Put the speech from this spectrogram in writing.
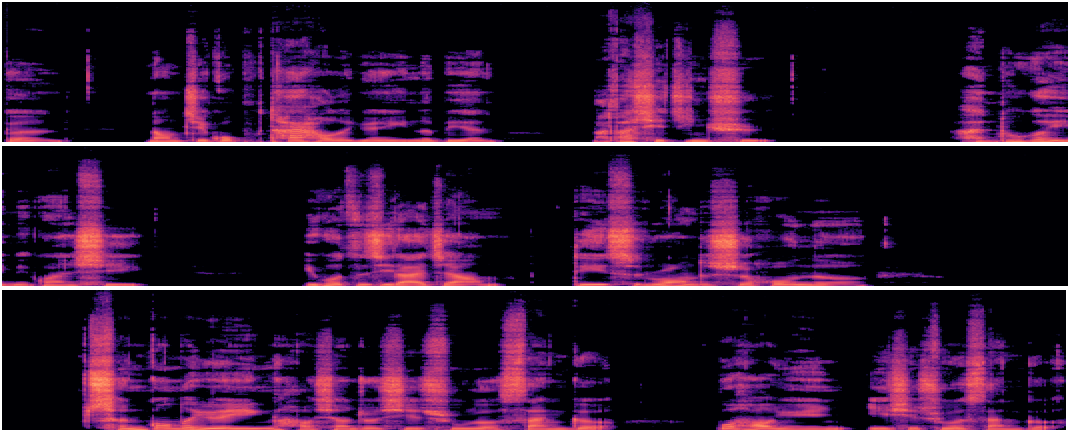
跟让结果不太好的原因那边，把它写进去。很多个也没关系。以我自己来讲，第一次 run 的时候呢，成功的原因好像就写出了三个，不好原因也写出了三个。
